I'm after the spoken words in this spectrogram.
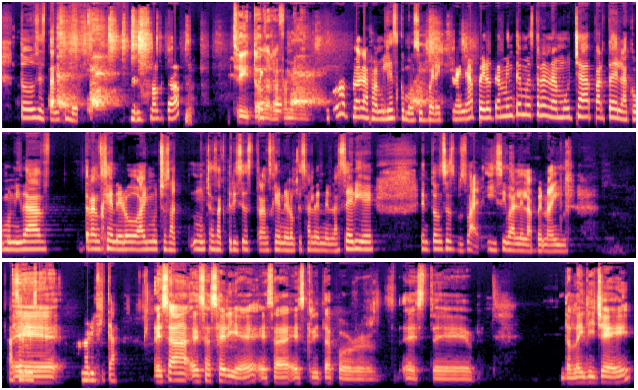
todos están como super fucked up. Sí, toda la familia. ¿no? Toda la familia es como súper extraña, pero también te muestran a mucha parte de la comunidad transgénero. Hay muchos, muchas actrices transgénero que salen en la serie. Entonces, pues vale, y sí vale la pena ir a hacerles Eh, honorífica. esa, esa serie, esa escrita por este The Lady J,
